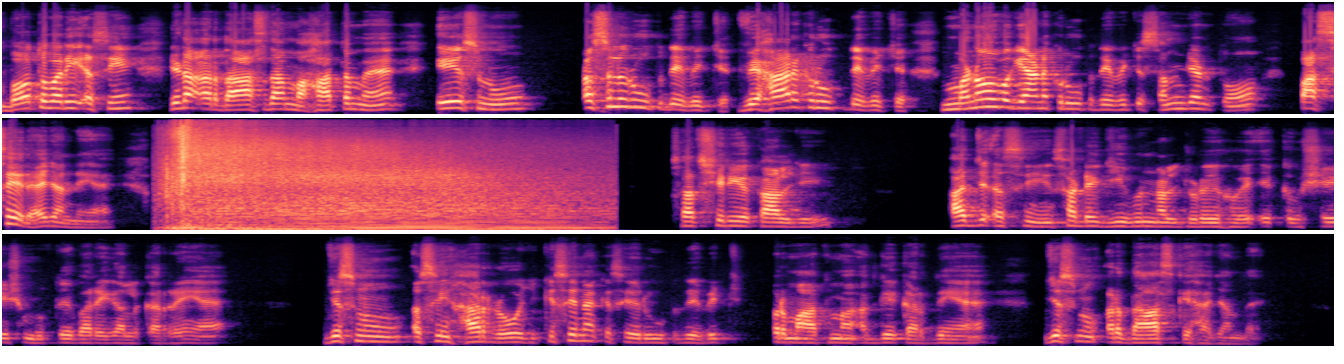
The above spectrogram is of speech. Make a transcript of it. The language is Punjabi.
ਬਹੁਤ ਵਾਰੀ ਅਸੀਂ ਜਿਹੜਾ ਅਰਦਾਸ ਦਾ ਮਹਾਤਮ ਹੈ ਇਸ ਨੂੰ ਅਸਲ ਰੂਪ ਦੇ ਵਿੱਚ, ਵਿਹਾਰਕ ਰੂਪ ਦੇ ਵਿੱਚ, ਮਨੋਵਿਗਿਆਨਕ ਰੂਪ ਦੇ ਵਿੱਚ ਸਮਝਣ ਤੋਂ ਪਾਸੇ ਰਹਿ ਜਾਂਦੇ ਆ ਸਤਿ ਸ਼੍ਰੀ ਅਕਾਲ ਜੀ। ਅੱਜ ਅਸੀਂ ਸਾਡੇ ਜੀਵਨ ਨਾਲ ਜੁੜੇ ਹੋਏ ਇੱਕ ਵਿਸ਼ੇਸ਼ ਮੁੱਦੇ ਬਾਰੇ ਗੱਲ ਕਰ ਰਹੇ ਹਾਂ ਜਿਸ ਨੂੰ ਅਸੀਂ ਹਰ ਰੋਜ਼ ਕਿਸੇ ਨਾ ਕਿਸੇ ਰੂਪ ਦੇ ਵਿੱਚ ਪਰਮਾਤਮਾ ਅੱਗੇ ਕਰਦੇ ਹਾਂ ਜਿਸ ਨੂੰ ਅਰਦਾਸ ਕਿਹਾ ਜਾਂਦਾ ਹੈ।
